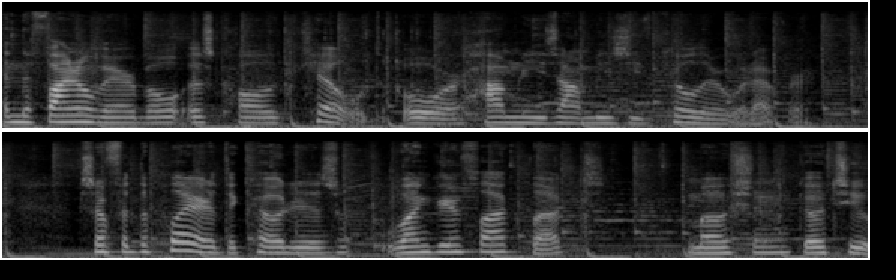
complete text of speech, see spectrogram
And the final variable is called killed, or how many zombies you've killed or whatever. So for the player, the code is one green flag clicked, motion, go to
